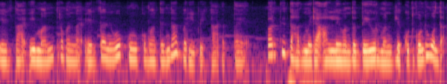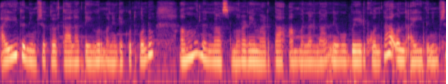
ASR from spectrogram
ಕೇಳ್ತಾ ಈ ಮಂತ್ರವನ್ನು ಹೇಳ್ತಾ ನೀವು ಕುಂಕುಮದಿಂದ ಬರೀಬೇಕಾಗತ್ತೆ. ಬರ್ತಿದ್ದಾದಮೇಲೆ ಅಲ್ಲೇ ಒಂದು ದೇವ್ರ ಮನೇಲಿ ಕೂತ್ಕೊಂಡು ಒಂದು ಐದು ನಿಮಿಷಗಳ ಕಾಲ ದೇವ್ರ ಮನೇಲಿ ಕೂತ್ಕೊಂಡು ಅಮ್ಮನನ್ನು ಸ್ಮರಣೆ ಮಾಡ್ತಾ, ಅಮ್ಮನನ್ನು ನೀವು ಬೇಡ್ಕೊಂತ ಒಂದು ಐದು ನಿಮಿಷ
